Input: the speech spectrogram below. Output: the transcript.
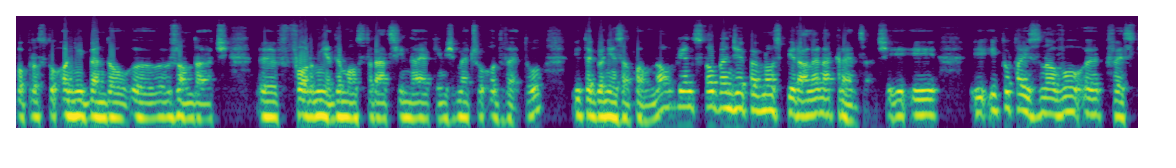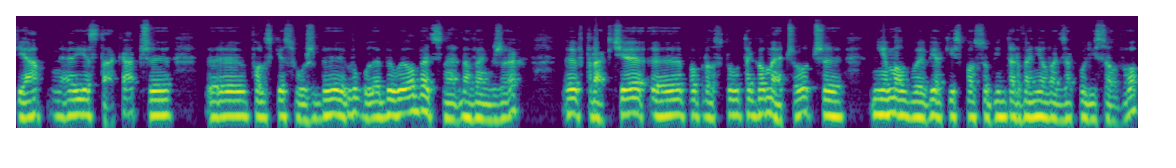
po prostu oni będą żądać w formie demonstracji na jakimś meczu odwetu i tego nie zapomną, więc to będzie pewną spiralę nakręcać. I, i, i tutaj znowu kwestia jest taka, czy polskie służby w ogóle były obecne na Węgrzech w trakcie y, po prostu tego meczu, czy nie mogły w jakiś sposób interweniować zakulisowo,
